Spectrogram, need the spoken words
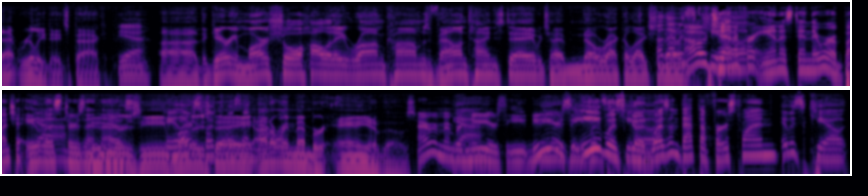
That really dates back. yeah. Uh, the Garry Marshall holiday rom coms, Valentine's Day, which I have no recollection Oh, that of. Oh, cute. Jennifer Aniston. There were a bunch of A-listers in New those. Year's Eve, Taylor Mother's Swift Day. I don't one. remember any of those. I remember Yeah. New Year's Eve. New, New Year's, Year's Eve Eve was was good. Wasn't that the first one? It was cute.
